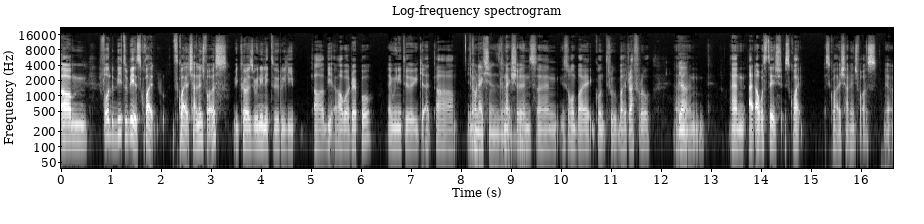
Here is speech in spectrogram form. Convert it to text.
Um, for the B two B, it's quite it's quite a challenge for us because we need to really uh be our repo and we need to get uh you know Connections. and- connections and it's all by going through by referral. And, Yeah. And at our stage, it's quite it's quite a challenge for us. Yeah.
